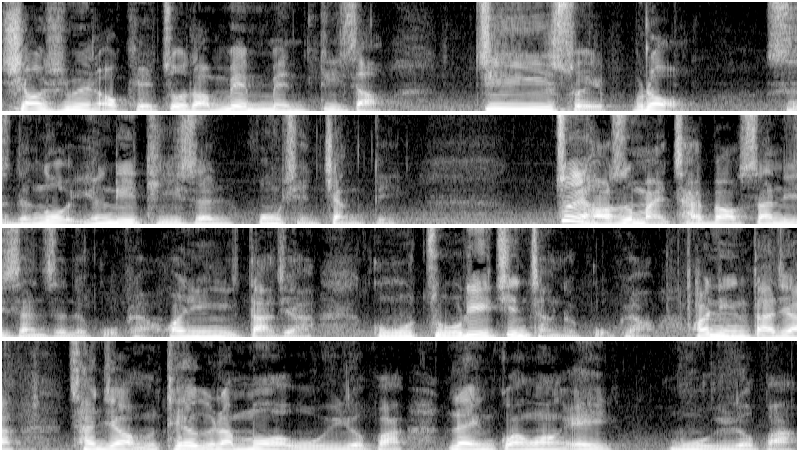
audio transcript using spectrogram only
消息面 OK，做到面面地照，积水不漏，只能够盈利提升，风险降低。最好是买财报三利三升的股票。欢迎大家股主力进场的股票，欢迎大家参加我们 Telegram 摩尔五五一六八 Line 官方 A 五五一六八。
